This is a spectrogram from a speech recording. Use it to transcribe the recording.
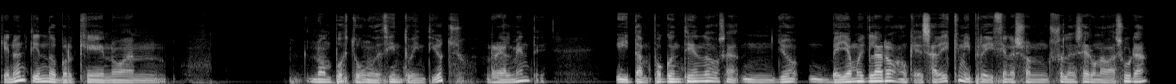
que no entiendo por qué no han, no han puesto uno de 128 realmente. Y tampoco entiendo, o sea, yo veía muy claro, aunque sabéis que mis predicciones son, suelen ser una basura,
